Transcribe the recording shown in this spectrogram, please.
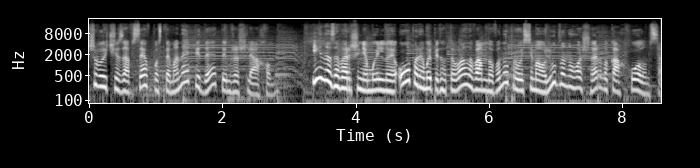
Швидше за все, впусти мене піде тим же шляхом. І на завершення мильної опери ми підготували вам новину про усіма улюбленого Шерлока Холмса.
